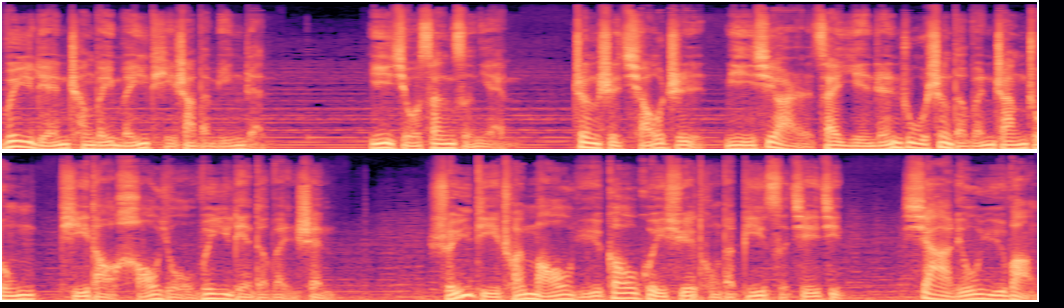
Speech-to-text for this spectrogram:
威廉成为媒体上的名人。一九三四年，正是乔治·米歇尔在引人入胜的文章中提到好友威廉的纹身。水底船锚与高贵血统的彼此接近，下流欲望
